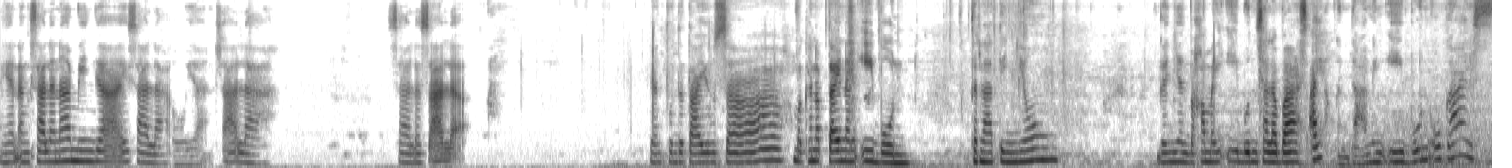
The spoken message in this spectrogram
Ayan ang sala namin guys. Sala. Oh, yan. Sala. Sala, sala. Yan, punta tayo sa... Maghanap tayo ng ibon. Tignan natin yung... Ganyan, baka may ibon sa labas. Ay, ang daming ibon. Oh, guys.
